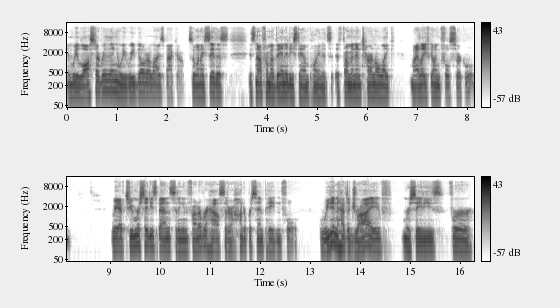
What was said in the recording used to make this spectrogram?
and we lost everything and we rebuilt our lives back up. So when I say this, it's not from a vanity standpoint. It's, from an internal, like my life going full circle. We have two Mercedes Benz sitting in front of our house that are 100% paid in full. We didn't have to drive Mercedes for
